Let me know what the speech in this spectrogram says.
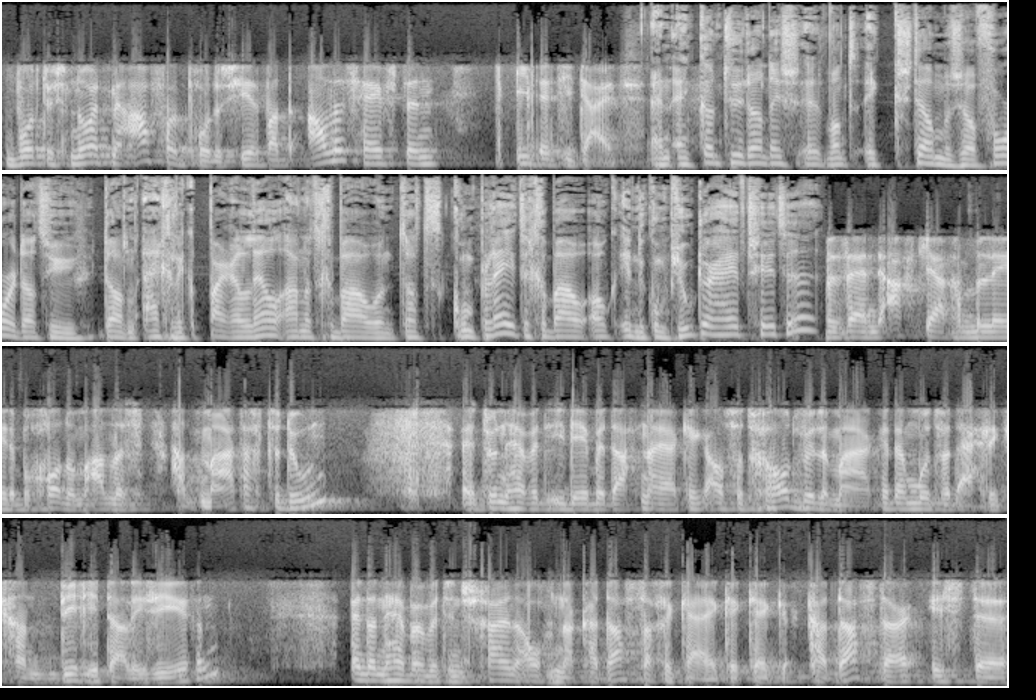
wordt dus nooit meer afval geproduceerd, want alles heeft een identiteit. En, en kunt u dan eens, eh, want ik stel me zo voor dat u dan eigenlijk parallel aan het gebouw, dat complete gebouw ook in de computer heeft zitten? We zijn acht jaar geleden begonnen om alles handmatig te doen. En toen hebben we het idee bedacht, nou ja, kijk, als we het groot willen maken, dan moeten we het eigenlijk gaan digitaliseren. En dan hebben we met een schuin oog naar kadaster gekeken. Kijk, kadaster is de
